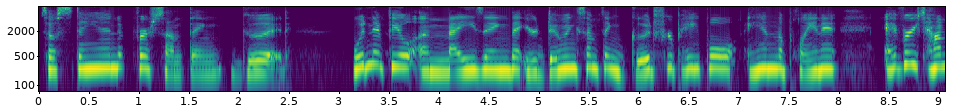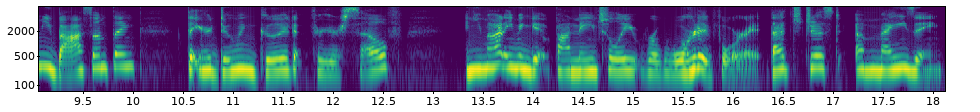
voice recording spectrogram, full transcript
So stand for something good. Wouldn't it feel amazing that you're doing something good for people and the planet every time you buy something? That you're doing good for yourself? And you might even get financially rewarded for it. That's just amazing.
